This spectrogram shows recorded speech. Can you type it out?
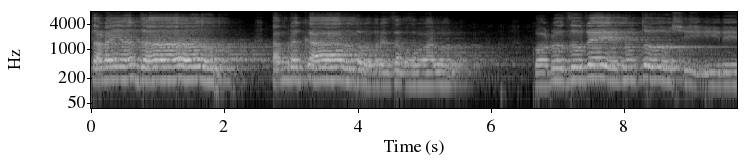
তাড়াইয়া দাও, আমরা কার দরবারে যাব আলো করজোরে নত শিরে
